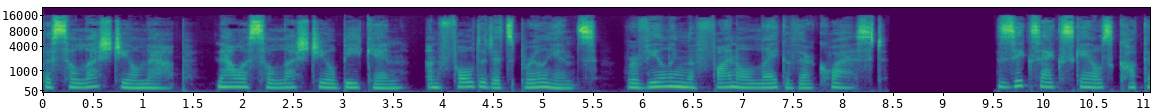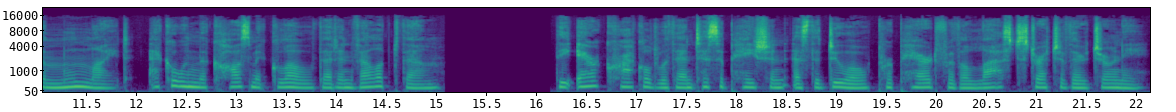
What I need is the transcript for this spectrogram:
The celestial map, now a celestial beacon, unfolded its brilliance, revealing the final leg of their quest. Zigzag scales caught the moonlight, echoing the cosmic glow that enveloped them. The air crackled with anticipation as the duo prepared for the last stretch of their journey,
